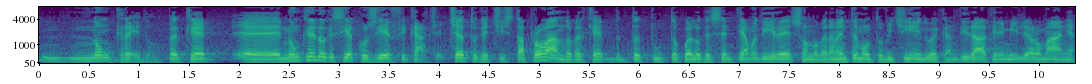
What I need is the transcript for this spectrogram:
non credo, perché eh, non credo che sia così efficace. Certo che ci sta provando, perché da tutto quello che sentiamo dire sono veramente molto vicini i due candidati in Emilia-Romagna,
